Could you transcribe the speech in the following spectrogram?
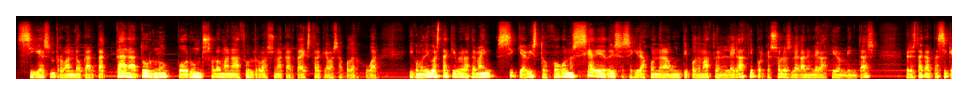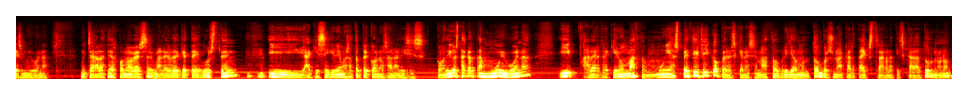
sigues robando carta. Cada turno, por un solo mana azul, robas una carta extra que vas a poder jugar. Y como digo, esta Keeper of the Mind sí que ha visto juego. No sé si a día de hoy se seguirá jugando en algún tipo de mazo en Legacy, porque solo es legal en Legacy o en Vintage. Pero esta carta sí que es muy buena. Muchas gracias, Juanma Berser, me alegro de que te gusten y aquí seguiremos a tope con los análisis. Como digo, esta carta es muy buena y, a ver, requiere un mazo muy específico, pero es que en ese mazo brilla un montón, pues es una carta extra gratis cada turno, ¿no?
